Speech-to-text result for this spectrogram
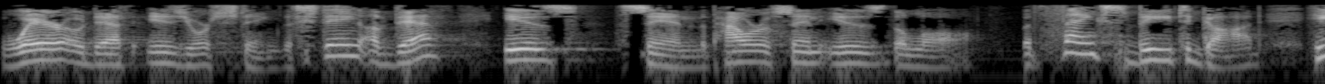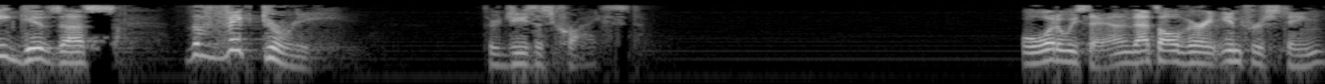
Where, O death, is your sting? The sting of death is sin. The power of sin is the law. But thanks be to God, He gives us the victory through Jesus Christ. Well, what do we say? I mean, that's all very interesting.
